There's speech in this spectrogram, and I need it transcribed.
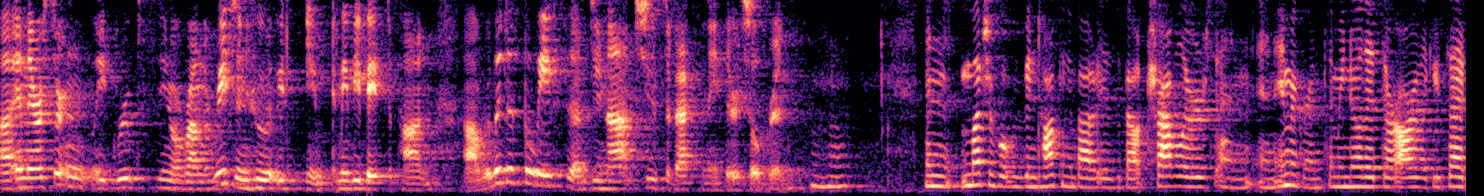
Uh, and there are certainly groups, you know, around the region who, at least you know, maybe based upon uh, religious beliefs, uh, do not choose to vaccinate their children. Mm-hmm. And much of what we've been talking about is about travelers and, and immigrants. And we know that there are, like you said,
